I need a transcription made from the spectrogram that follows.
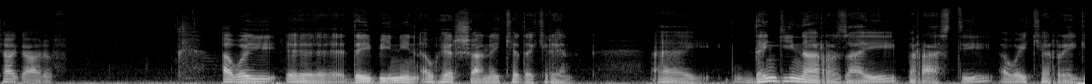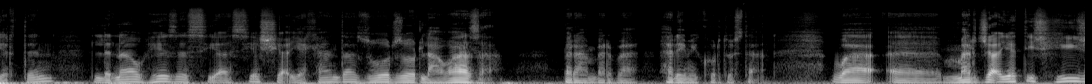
کاک عارف ئەوەی دەیبینین ئەو هێرشانەی کە دەکرێن دەنگی ناڕەزایی بەڕاستی ئەوەی کە ڕێگرتن لە ناو هێزە سیاسیە شیعیەکاندا زۆر زۆر لاوازە بەرامبەر بە هەرێمی کوردستان و مەرجایەتیش هیچ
